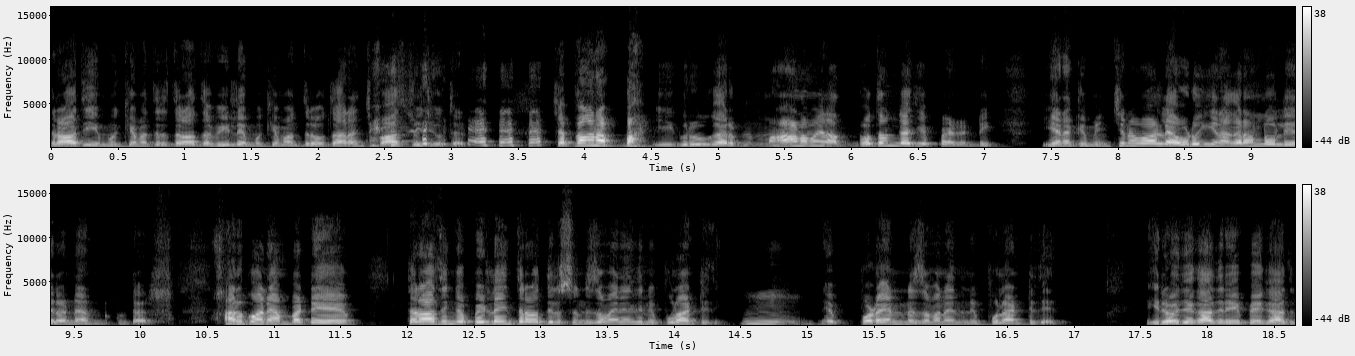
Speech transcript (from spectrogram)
తర్వాత ఈ ముఖ్యమంత్రి తర్వాత వీళ్ళే ముఖ్యమంత్రి అవుతారని పాజిటివ్ చెబుతాడు. చెప్పగానే అబ్బా ఈ గురువు గారు బ్రహ్మాండమైన అద్భుతంగా చెప్పాడండి. ఈయనకి మించిన వాళ్ళు ఎవడు ఈ నగరంలో లేరని అనుకుంటారు. అనుకోని ఎంబటే తర్వాత ఇంకా పెళ్ళైన తర్వాత తెలుసు నిజమైనది నిప్పు లాంటిది. ఎప్పుడైనా నిజమనేది నిప్పు లాంటిది అది ఈరోజే కాదు రేపే కాదు.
